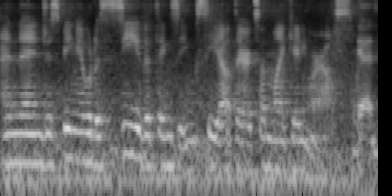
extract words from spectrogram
and then just being able to see the things that you can see out there. It's unlike anywhere else. Good.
